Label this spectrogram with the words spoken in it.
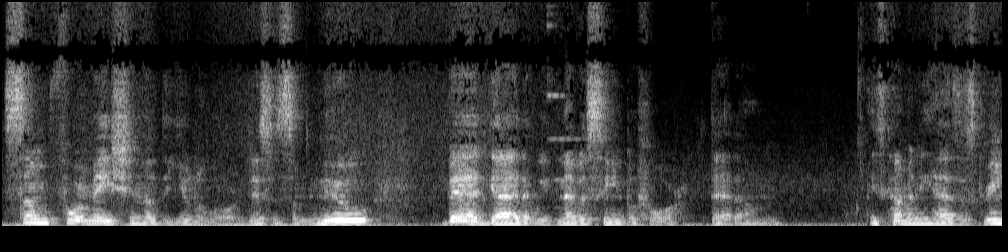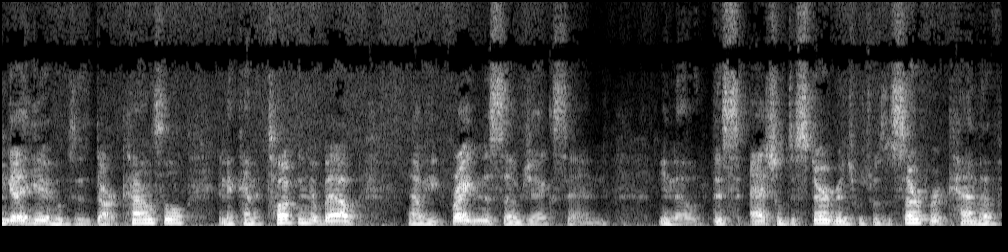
some formation of the Unilord. This is some new bad guy that we've never seen before. That um, he's coming. He has this green guy here who's his Dark Council, and they're kind of talking about how he frightened the subjects, and you know this actual disturbance, which was a surfer, kind of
